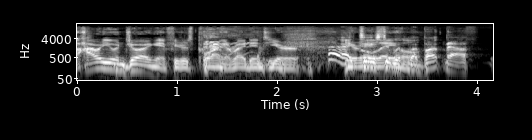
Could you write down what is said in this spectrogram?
how are you enjoying it if you're just pouring it right into your I your taste it with my butt mouth.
